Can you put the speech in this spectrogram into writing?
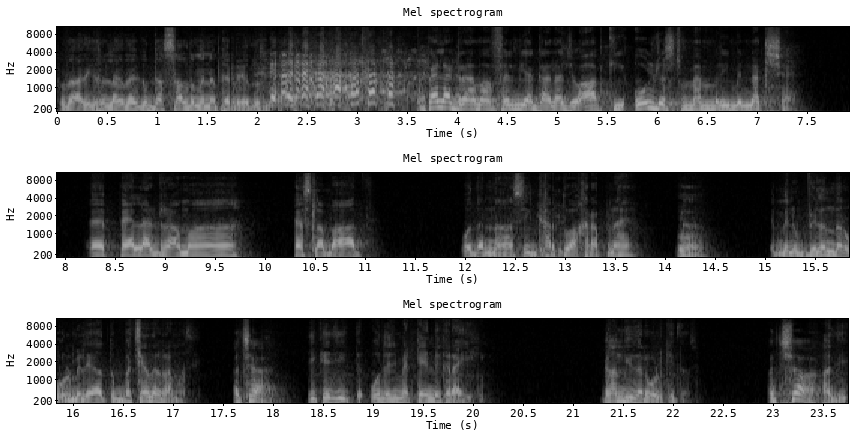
ਖੁਦਾ ਦੀ ਕਸਮ ਲੱਗਦਾ ਕਿ 10 ਸਾਲ ਤੋਂ ਮੇਰੇ ਨਾਲ ਫਿਰ ਰਹੇ ਹੋ ਤੁਸੀਂ पहला ड्रामा फिल्म या गाना जो आपकी ओल्डेस्ट मेमोरी में नक्श है ਇਹ ਪਹਿਲਾ ਡਰਾਮਾ ਫੈਸਲਾਬਾਦ ਉਹਦਾ ਨਾਂ ਸੀ ਘਰ ਤੋਂ ਆਖਰ ਆਪਣਾ ਹੈ ਹਾਂ ਤੇ ਮੈਨੂੰ ਵਿਲਨ ਦਾ ਰੋਲ ਮਿਲਿਆ ਤੇ ਬੱਚਿਆਂ ਦਾ ਡਰਾਮਾ ਸੀ ਅੱਛਾ ਠੀਕ ਹੈ ਜੀ ਤੇ ਉਹਦੇ 'ਚ ਮੈਂ ਟੈਂਡ ਕਰਾਈ ਗਾਂਧੀ ਦਾ ਰੋਲ ਕੀਤਾ ਸੀ ਅੱਛਾ ਹਾਂਜੀ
